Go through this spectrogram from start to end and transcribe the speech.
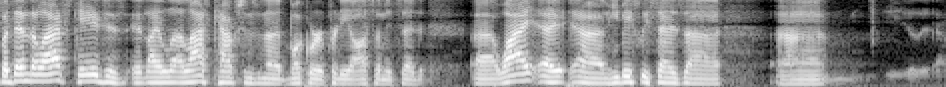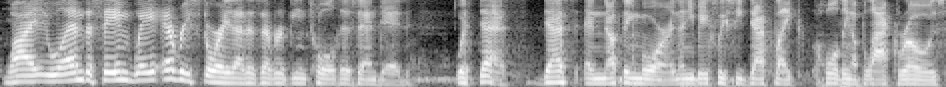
But then the last page is it, like the last captions in the book were pretty awesome. It said, uh, "Why?" Uh, uh, he basically says, uh, uh, "Why it will end the same way every story that has ever been told has ended, with death." Death and nothing more, and then you basically see Death like holding a black rose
